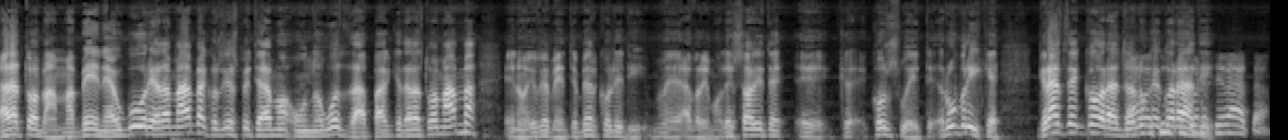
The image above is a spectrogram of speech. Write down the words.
Alla tua mamma, bene, auguri alla mamma, così aspettiamo un WhatsApp anche dalla tua mamma e noi ovviamente mercoledì eh, avremo le solite eh, consuete rubriche. Grazie ancora Gianluca Ciao Corradi. Buona serata.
